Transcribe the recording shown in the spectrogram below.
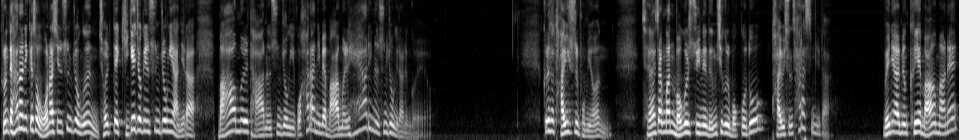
그런데 하나님께서 원하신 순종은 절대 기계적인 순종이 아니라 마음을 다하는 순종이고 하나님의 마음을 헤아리는 순종이라는 거예요. 그래서 다윗을 보면 제사장만 먹을 수 있는 음식을 먹고도 다윗은 살았습니다. 왜냐하면 그의 마음 안에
